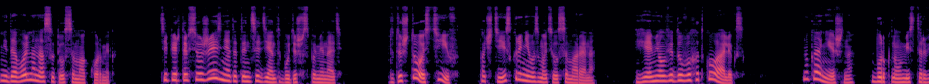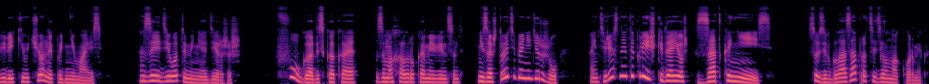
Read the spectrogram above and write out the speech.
Недовольно насупился Маккормик. Теперь ты всю жизнь этот инцидент будешь вспоминать. Да ты что, Стив? Почти искренне возмутился Морена. Я имел в виду выходку Алекс. «Ну, конечно», — буркнул мистер Великий Ученый, поднимаясь. «За идиота меня держишь». «Фу, гадость какая!» — замахал руками Винсент. «Ни за что я тебя не держу. А интересные ты клички даешь. Заткнись!» Сузив глаза, процедил Маккормик.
